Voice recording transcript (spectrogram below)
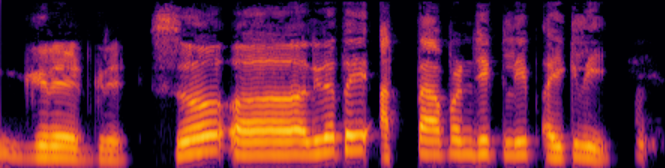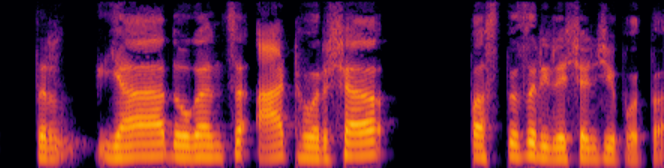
ग्रेट ग्रेट सो ताई आत्ता आपण जी क्लिप ऐकली तर या दोघांचं आठ वर्षापासूनच रिलेशनशिप होतं.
